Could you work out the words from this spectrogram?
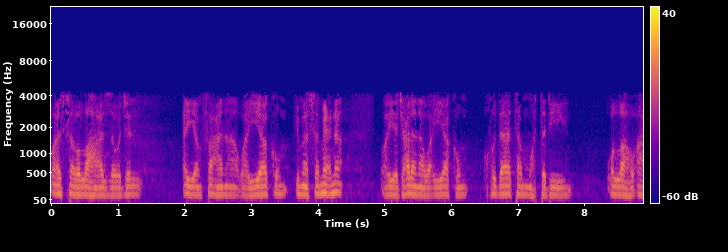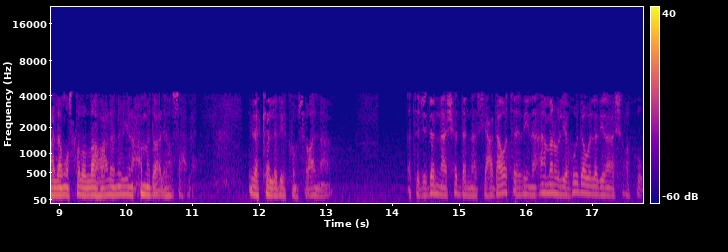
وأسأل الله عز وجل أن ينفعنا وإياكم بما سمعنا وأن يجعلنا وإياكم هداة مهتدين. والله أعلم وصلى الله على نبينا محمد وعليه وصحبه. إذا كان لديكم سؤال نعم. أتجدن أشد الناس عداوة الذين آمنوا اليهود والذين أشركوا؟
